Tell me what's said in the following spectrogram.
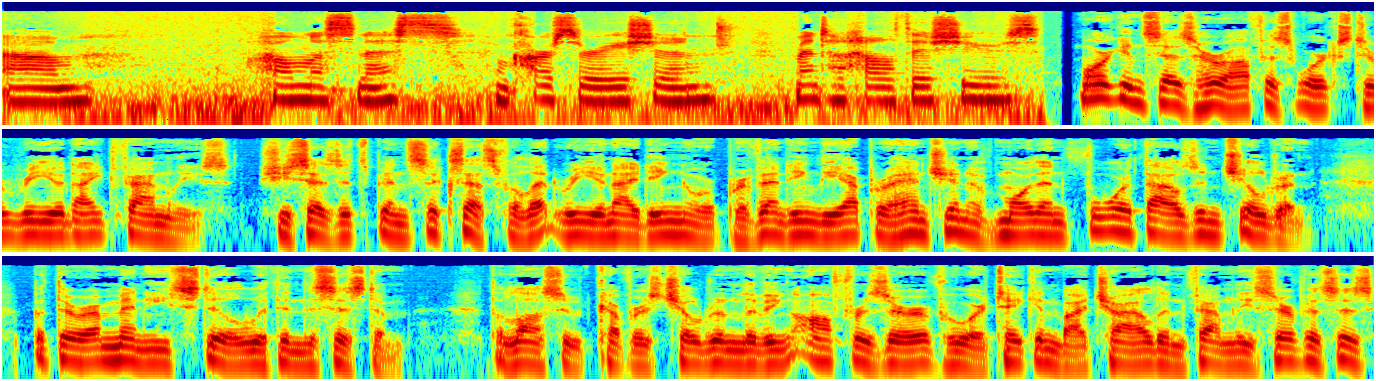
um, homelessness, incarceration, mental health issues. Morgan says her office works to reunite families. She says it's been successful at reuniting or preventing the apprehension of more than 4,000 children, but there are many still within the system. The lawsuit covers children living off reserve who are taken by Child and Family Services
